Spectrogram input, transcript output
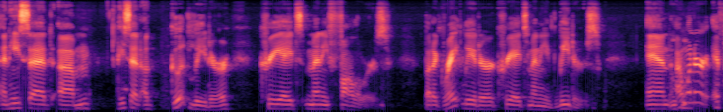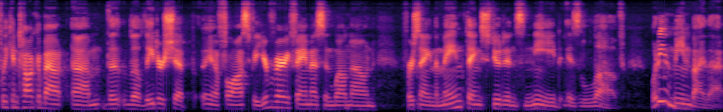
And he said, um, he said, a good leader creates many followers, but a great leader creates many leaders. And I Mhm. wonder if we can talk about um, the the leadership you know, philosophy. You're very famous and well known for saying the main thing students need is love. What do you mean by that?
